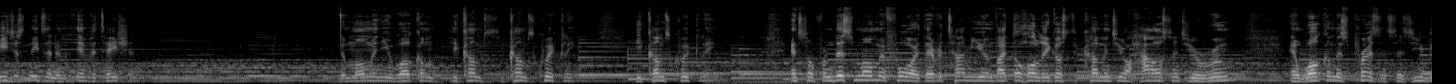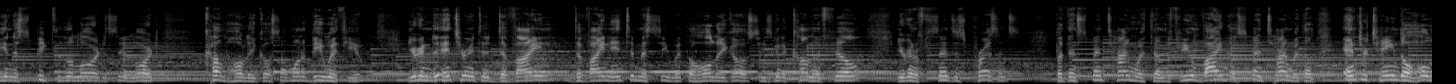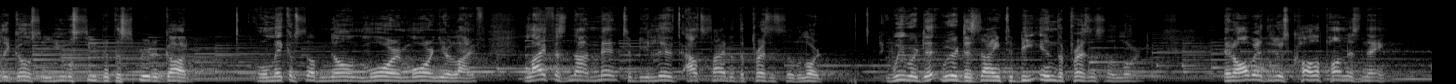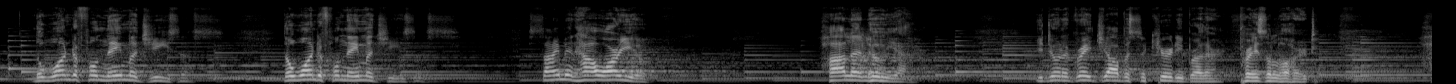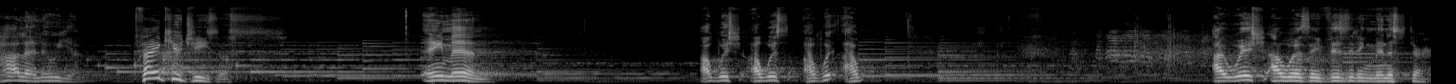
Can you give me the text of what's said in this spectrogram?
He just, needs an invitation. The moment you welcome, he comes, he comes quickly. He comes quickly. And so from this moment forth, every time you invite the Holy Ghost to come into your house, into your room, and welcome his presence as you begin to speak to the Lord and say, Lord, come, Holy Ghost, I want to be with you. You're going to enter into divine, divine intimacy with the Holy Ghost. He's going to come and fill. You're going to sense his presence, but then spend time with him. If you invite him, spend time with him. Entertain the Holy Ghost, and you will see that the Spirit of God will make himself known more and more in your life. Life is not meant to be lived outside of the presence of the Lord. We were, de- we were designed to be in the presence of the Lord. And all we have to do is call upon his name, the wonderful name of Jesus. The wonderful name of Jesus. Simon, how are you? Hallelujah. You're doing a great job with security, brother. Praise the Lord. Hallelujah. Thank you, Jesus. Amen. I wish, I wish, I wish, I, I wish I was a visiting minister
